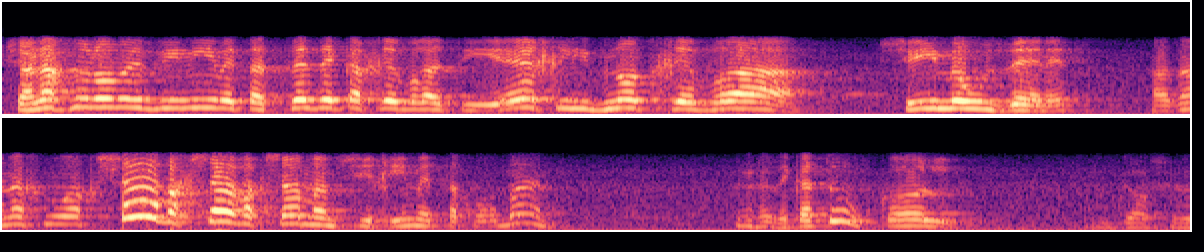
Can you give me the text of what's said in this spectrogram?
כשאנחנו לא מבינים את הצדק החברתי, איך לבנות חברה שהיא מאוזנת, אז אנחנו עכשיו, עכשיו, עכשיו ממשיכים את החורבן. זה כתוב, כל דור שלו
